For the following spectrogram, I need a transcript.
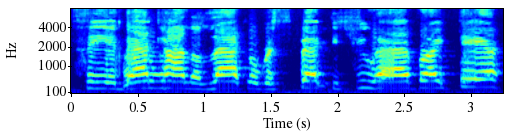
See, and that kind of lack of respect that you have right there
